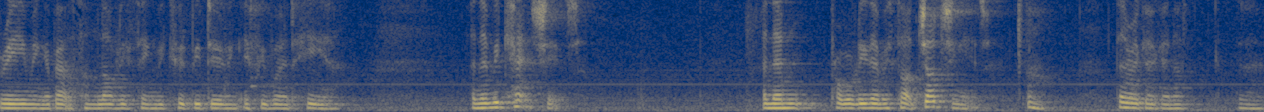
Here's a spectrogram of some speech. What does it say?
dreaming about some lovely thing we could be doing if we weren't here. And then we catch it. And then probably then we start judging it. Oh, there I go again. I was, you know,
